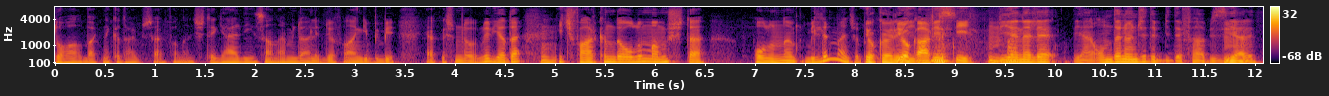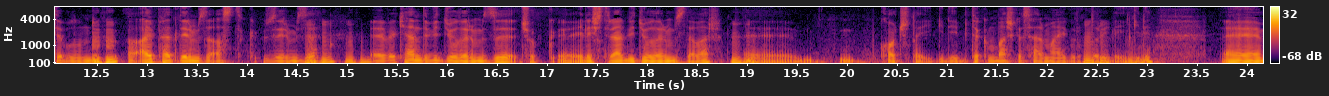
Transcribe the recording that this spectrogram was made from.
doğal bak ne kadar güzel falan işte geldi insanlar müdahale ediyor falan gibi bir yaklaşım da olabilir. Ya da Hı hı. hiç farkında olunmamış da olunabilir mi acaba? Yok öyle Yok değil. artık Biz değil. Biennale yani ondan önce de bir defa bir ziyarette bulunduk. Hı iPad'lerimizi astık üzerimize. Hı hı. E, ve kendi videolarımızı çok e, eleştirel videolarımız da var. Hı. E, Koç'la ilgili bir takım başka sermaye gruplarıyla ilgili. E,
